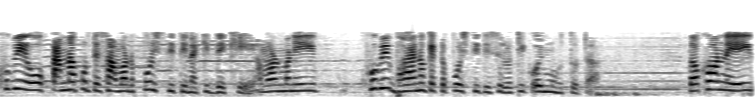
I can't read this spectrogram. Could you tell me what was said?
খুবই ও কান্না করতেছে আমার পরিস্থিতি নাকি দেখে। আমার মানে খুবই ভয়ানক একটা পরিস্থিতি ছিল ঠিক ওই মুহূর্তটা। তখন এই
